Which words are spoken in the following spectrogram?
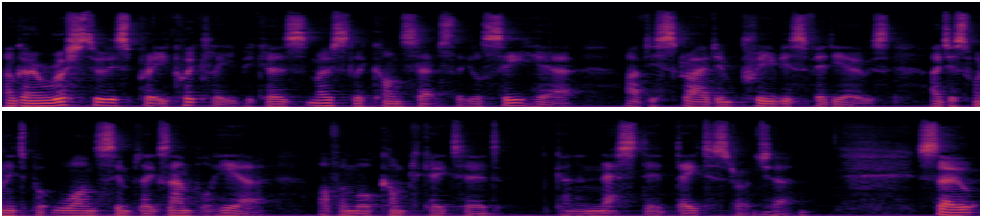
I'm going to rush through this pretty quickly because most of the concepts that you'll see here I've described in previous videos. I just wanted to put one simple example here of a more complicated kind of nested data structure. So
